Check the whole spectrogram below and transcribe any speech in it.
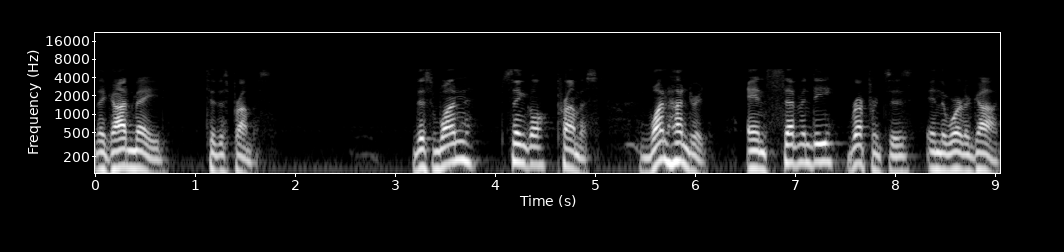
that God made to this promise. This one single promise. 170 references in the Word of God.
